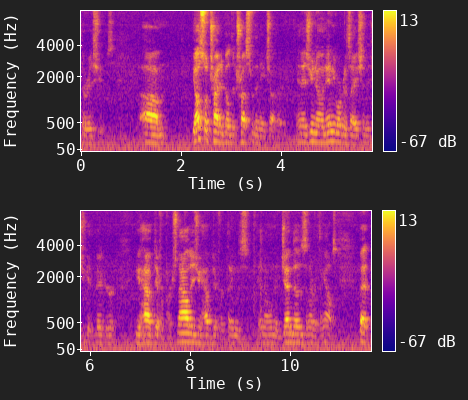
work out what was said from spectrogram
their issues. Um, you also try to build a trust within each other, and as you know, in any organization, as you get bigger you have different personalities, you have different things, you know, and agendas and everything else. But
